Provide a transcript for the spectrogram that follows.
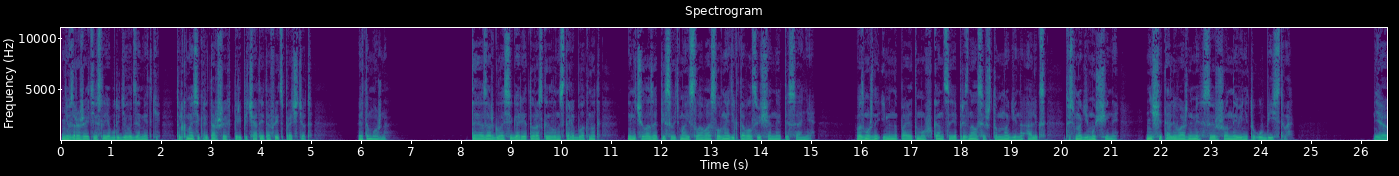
Не возражайте, если я буду делать заметки. Только моя секретарша их перепечатает, а Фриц прочтет. Это можно. Тея зажгла сигарету, раскрыла на столе блокнот и начала записывать мои слова, словно я диктовал священное писание. Возможно, именно поэтому в конце я признался, что многие на Алекс, то есть многие мужчины, не считали важными совершенные Винету убийства. Я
